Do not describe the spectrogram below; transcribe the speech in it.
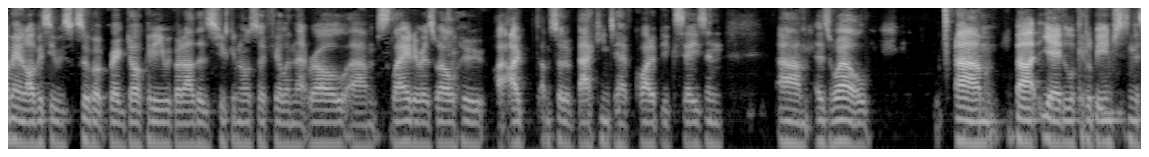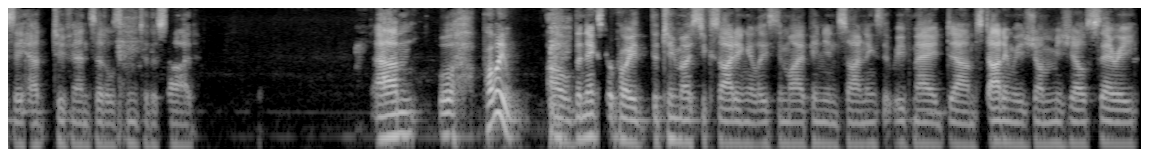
I mean, obviously we've still got Greg Docherty. We've got others who can also fill in that role. Um, Slater as well, who I, am sort of backing to have quite a big season um, as well. Um, but yeah, look, it'll be interesting to see how Tufan settles into the side. Um, well, probably Oh, the next are probably the two most exciting, at least in my opinion, signings that we've made. Um, starting with Jean Michel Seri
